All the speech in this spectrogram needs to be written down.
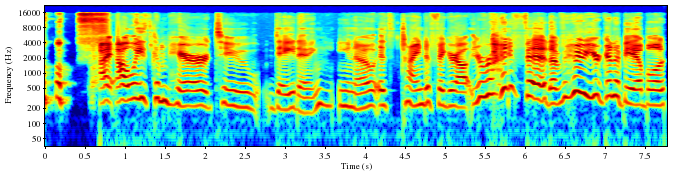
I always compare to dating, you know, it's trying to figure out your right fit of who you're going to be able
